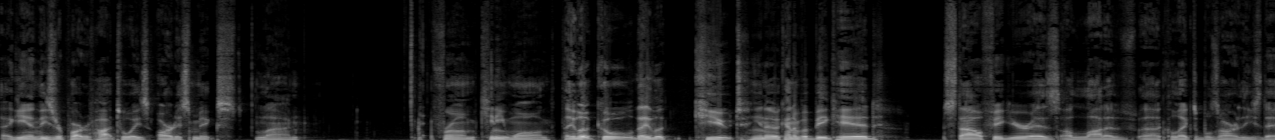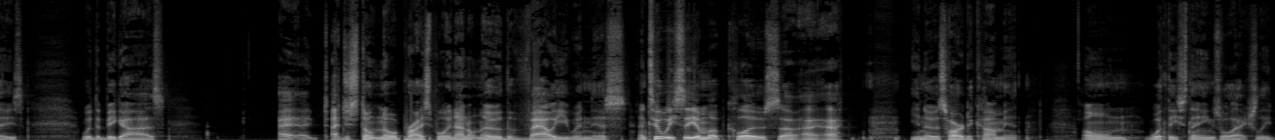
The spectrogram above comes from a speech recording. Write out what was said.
Again, these are part of Hot Toys Artist Mix line from Kenny Wong. They look cool, they look cute, you know, kind of a big head style figure, as a lot of uh, collectibles are these days with the big eyes. I, I just don't know a price point. I don't know the value in this until we see them up close. I, I, you know, it's hard to comment on what these things will actually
